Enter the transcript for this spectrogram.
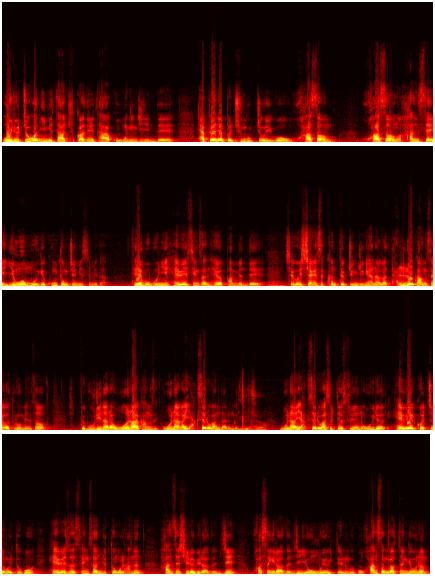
의류 쪽은 이미 다 주가들이 다 고공행진인데 FNF는 중국 쪽이고 화성, 화성, 한세, 영업무역의 공통점이 있습니다. 대부분이 해외 생산 해외 판매인데 최근 시장에서 큰 특징 중에 하나가 달러 강세가 들어오면서 우리나라 원화 강 원화가 약세로 간다는 겁니다. 그렇죠. 원화 약세로 갔을 때 수혜는 오히려 해외 거점을 두고 해외에서 생산 유통을 하는 한세 실업이라든지 화성이라든지 영무역이 되는 거고 환성 같은 경우는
